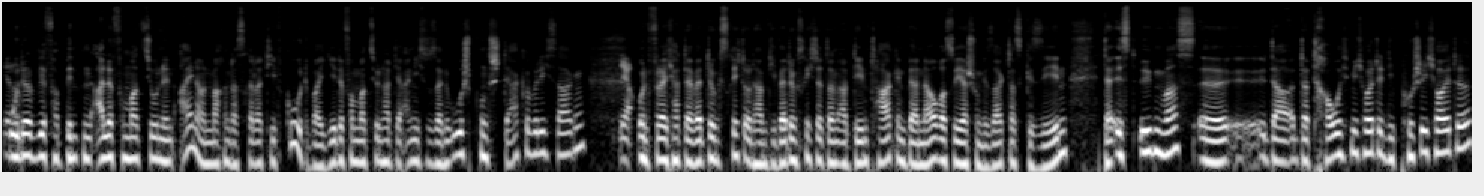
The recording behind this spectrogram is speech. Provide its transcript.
Genau. Oder wir verbinden alle Formationen in einer und machen das relativ gut, weil jede Formation hat ja eigentlich so seine Ursprungsstärke, würde ich sagen. Ja. Und vielleicht hat der Wertungsrichter oder haben die Wertungsrichter dann an dem Tag in Bernau, was du ja schon gesagt hast, gesehen, da ist irgendwas, äh, da, da traue ich mich heute, die pushe ich heute.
